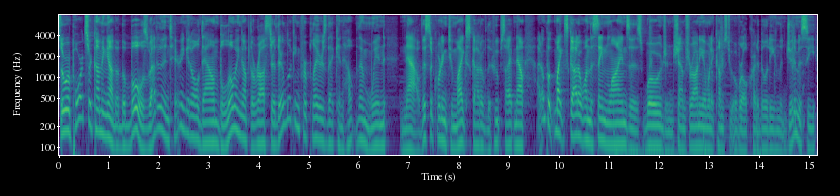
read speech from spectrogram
So reports are coming out that the Bulls, rather than tearing it all down, blowing up the roster, they're looking for players that can help them win now. This according to Mike Scotto of the Hoops Hype. Now, I don't put Mike Scotto on the same lines as Woj and Shams Charania when it comes to overall credibility and legitimacy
